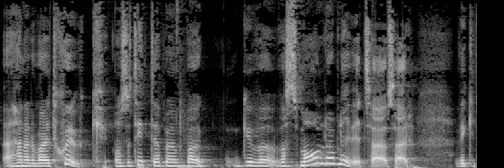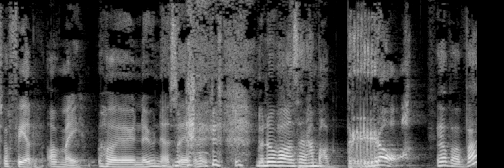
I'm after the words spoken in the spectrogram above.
han hade varit sjuk. Och så tittade jag på honom och bara, gud vad, vad smal du har blivit, sa jag så här. Vilket var fel av mig, hör jag ju nu när jag säger det högt. Men då var han så här, han bara, bra! Jag bara, va?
